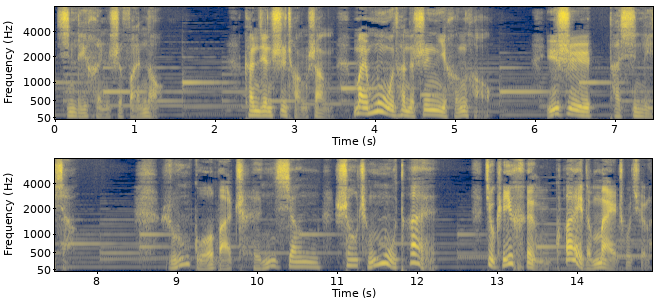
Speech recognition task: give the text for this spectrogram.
心里很是烦恼。看见市场上卖木炭的生意很好，于是他心里想：如果把沉香烧成木炭，就可以很快的卖出去了。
